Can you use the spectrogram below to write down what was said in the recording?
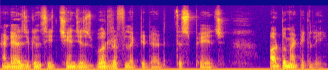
And as you can see changes were reflected at this page automatically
